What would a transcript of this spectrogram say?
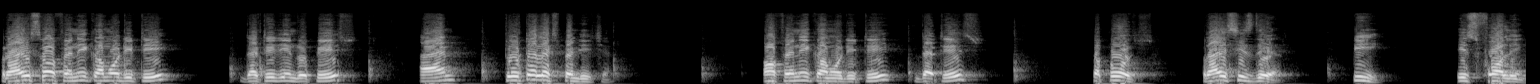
price of any commodity that is in rupees and total expenditure of any commodity that is suppose price is there P is falling.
